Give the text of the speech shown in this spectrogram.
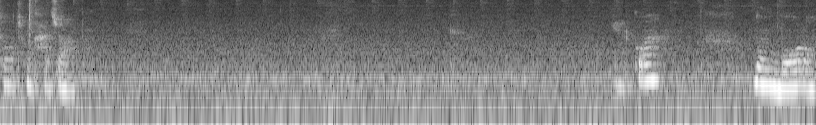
저거 좀 가져와봐. 일 거야? 너무 멀어.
